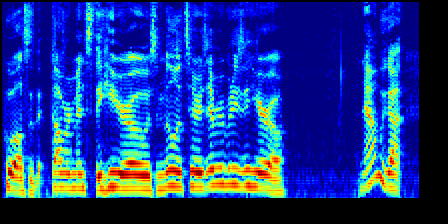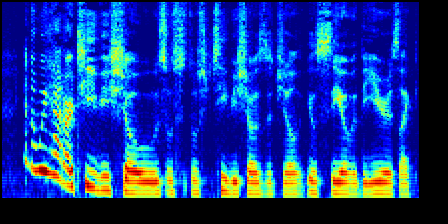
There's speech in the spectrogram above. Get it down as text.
Who else? Are the government's the heroes, the militaries. Everybody's a hero. Now we got and then we had our TV shows, those, those TV shows that you'll you'll see over the years, like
